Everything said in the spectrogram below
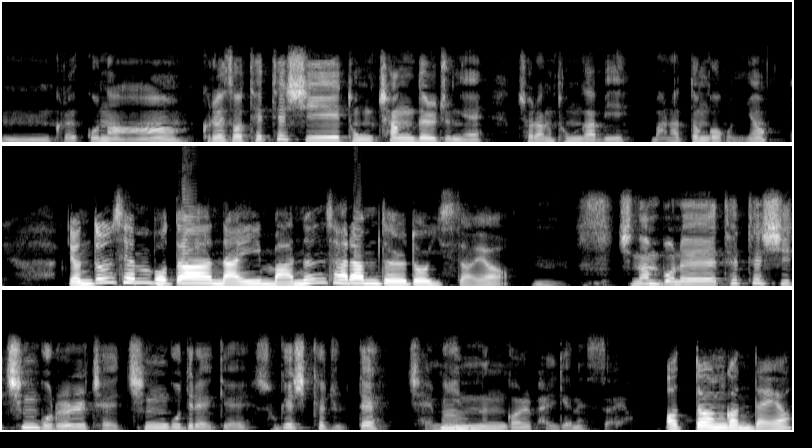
음, 그랬구나. 그래서 태태 씨 동창들 중에 저랑 동갑이 많았던 거군요. 연돈쌤보다 나이 많은 사람들도 있어요. 음, 지난번에 태태 씨 친구를 제 친구들에게 소개시켜 줄 때 재미있는 걸 발견했어요. 어떤 건데요?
